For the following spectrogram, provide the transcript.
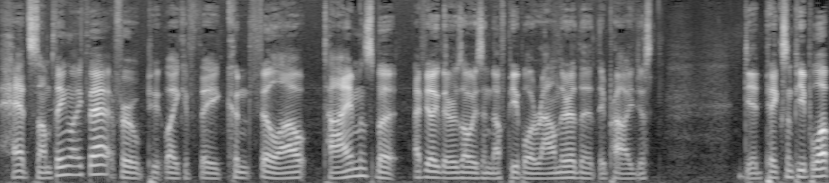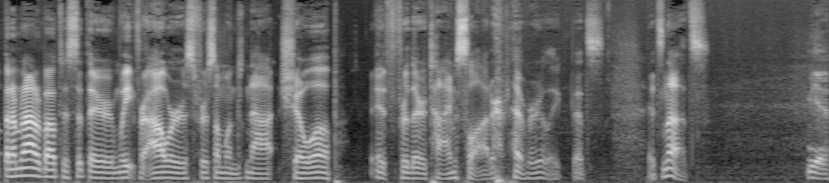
had something like that for like if they couldn't fill out times. But I feel like there was always enough people around there that they probably just did pick some people up. But I'm not about to sit there and wait for hours for someone to not show up if, for their time slot or whatever. Like that's it's nuts. Yeah,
